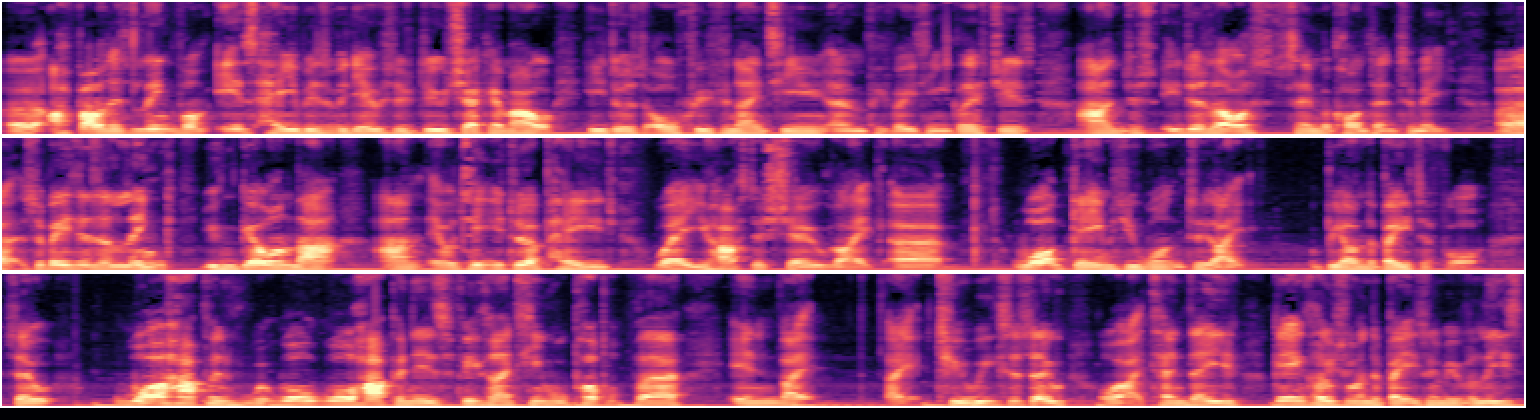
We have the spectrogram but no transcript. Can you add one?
Uh, I found this link from Is Haber's video, so do check him out. He does all FIFA 19 and FIFA 18 glitches, and just he does a lot of similar content to me. Uh, so basically there's a link, you can go on that, and it will take you to a page where you have to show like uh, what games you want to like be on the beta for. So what happens? What will happen is FIFA 19 will pop up there in like like two weeks or so, or like 10 days, getting closer when the beta is going to be released.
